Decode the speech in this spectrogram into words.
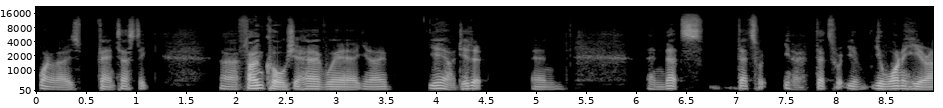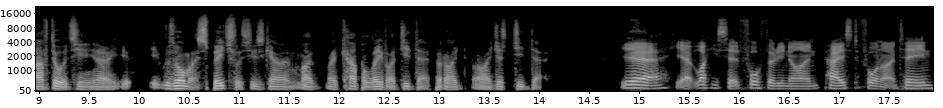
one of those fantastic uh, phone calls you have where, you know, yeah, I did it. And and that's that's what you know that's what you you want to hear afterwards you know it, it was almost speechless he's going I, I can't believe i did that but i i just did that. Yeah yeah like you said 439 pace to 419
